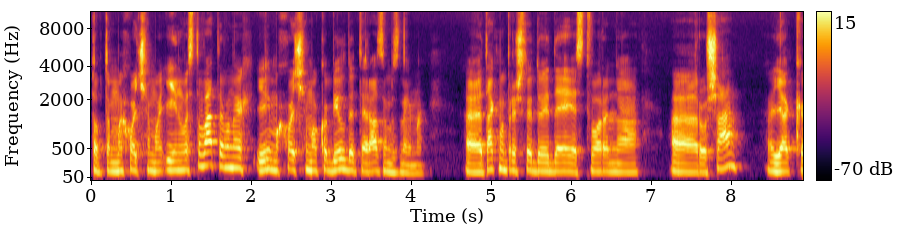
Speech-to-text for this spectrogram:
Тобто ми хочемо і інвестувати в них, і ми хочемо кобілдити разом з ними. Так ми прийшли до ідеї створення руша як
